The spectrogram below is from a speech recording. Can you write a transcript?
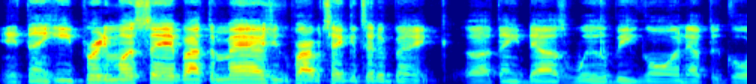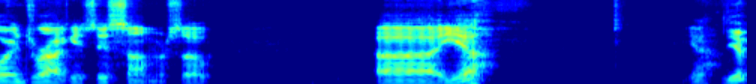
Anything he pretty much say about the Mavs, you can probably take it to the bank. Uh, I think Dallas will be going after Goran Dragic this summer. So, uh, yeah, yeah, Yep.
